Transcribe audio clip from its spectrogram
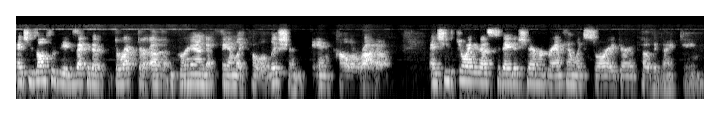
and she's also the executive director of Grand Family Coalition in Colorado. And she's joining us today to share her grand family story during COVID 19.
